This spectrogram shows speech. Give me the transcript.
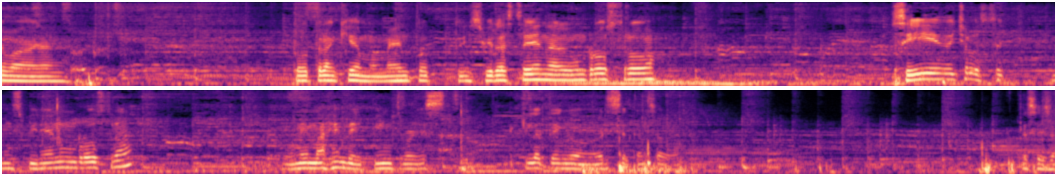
Vaya. Todo tranquilo de momento. ¿Te inspiraste en algún rostro? Sí, de hecho lo estoy- me inspiré en un rostro. Una imagen de Pinterest. Aquí la tengo, a ver si se alcanza a ver. ¿Qué es eso?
